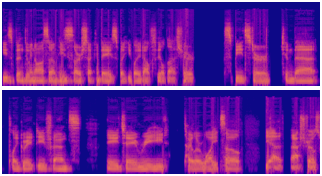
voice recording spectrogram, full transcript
he's been doing awesome. He's our second base, but he played outfield last year. Speedster, can bat, play great defense. AJ Reed, Tyler White. So yeah, Astros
